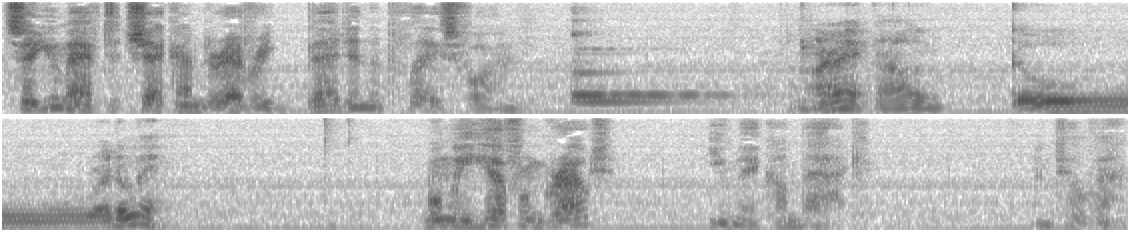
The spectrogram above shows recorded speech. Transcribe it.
so you may have to check under every bed in the place for him. Alright, I'll go right away. When we hear from Grout, you may come back. Until then.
